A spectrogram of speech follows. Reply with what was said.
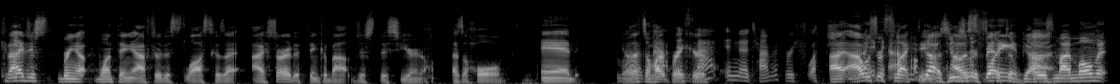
can I just bring up one thing after this loss? Because I, I started to think about just this year in- as a whole. And know, that's a Matt- heartbreaker. Is Matt in a time of reflection? I, I was right now? reflecting. Does. He's I a was reflective spending, guy. It was my moment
